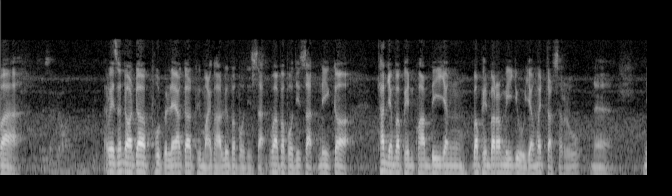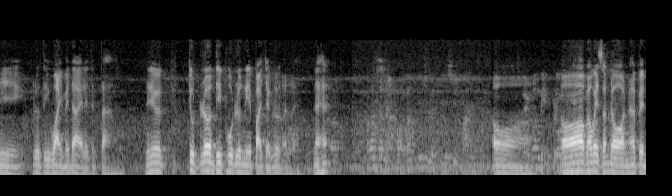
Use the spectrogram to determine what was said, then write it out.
ว่าเวสสันดรก็พูดไปแล้วก็คือหมายความเรื่องพระโพธิสัตว์ ว่าพระโพธิสัตว์นี่ก็ ท่านยังบำเพ็ญความดียังบำเพ็ญบารมีอยู่ยังไม่ตรัสรู้นะนี่เรื่องที่ไหวไม่ได้อะไรต่างๆนี่จุดเริ่มที่พูดเรื่องนี้ไปจากเรื่องอะไรนะฮะลักษณะของลัทธิฤาษีชีพายอ๋ออ๋อพระเวสสันดรนะเป็น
